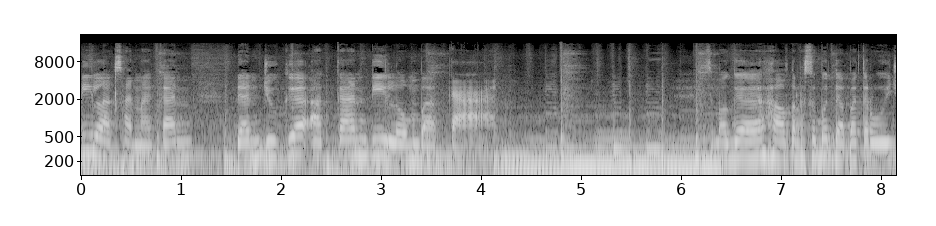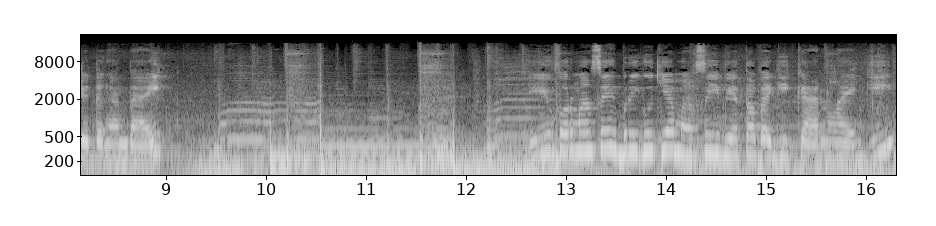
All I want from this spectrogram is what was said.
dilaksanakan dan juga akan dilombakan. Semoga hal tersebut dapat terwujud dengan baik Informasi berikutnya masih beta bagikan lagi.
